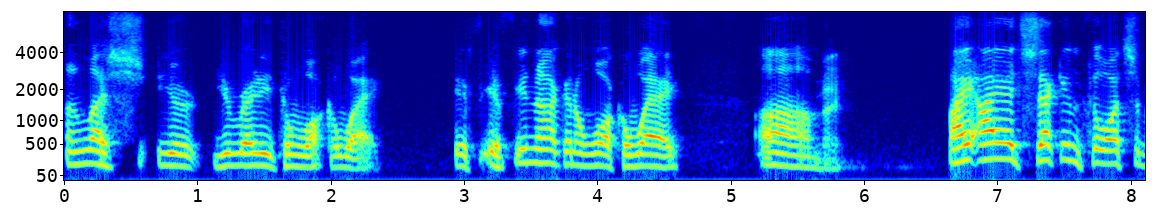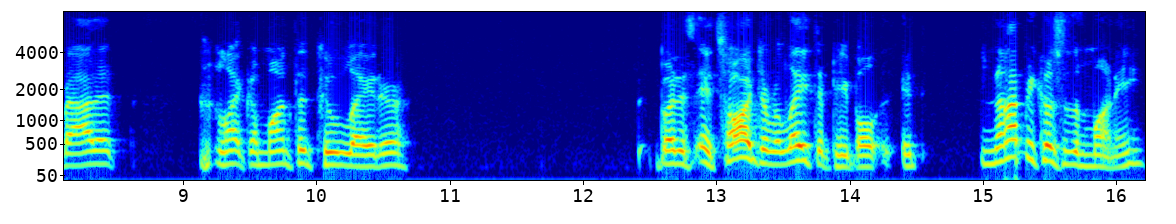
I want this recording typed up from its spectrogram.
unless you're you're ready to walk away. If if you're not going to walk away, um, right. I I had second thoughts about it, like a month or two later. But it's it's hard to relate to people. It not because of the money,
